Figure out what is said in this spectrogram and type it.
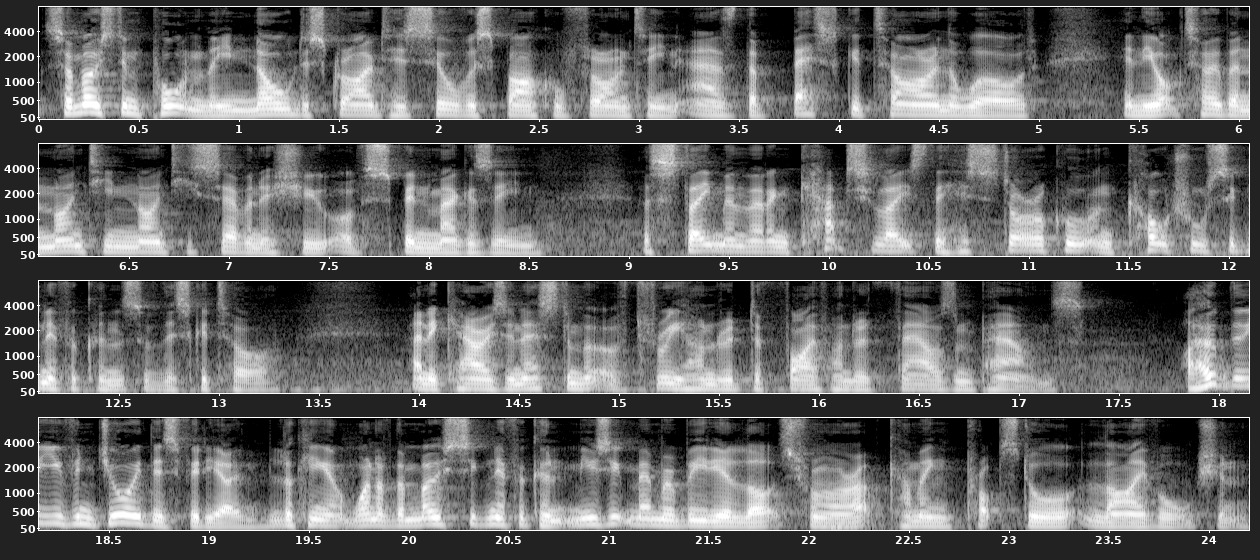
So most importantly, Noel described his Silver Sparkle Florentine as the best guitar in the world in the October 1997 issue of Spin magazine, a statement that encapsulates the historical and cultural significance of this guitar, and it carries an estimate of 300 to 500,000 pounds. I hope that you've enjoyed this video looking at one of the most significant music memorabilia lots from our upcoming PropStore live auction.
